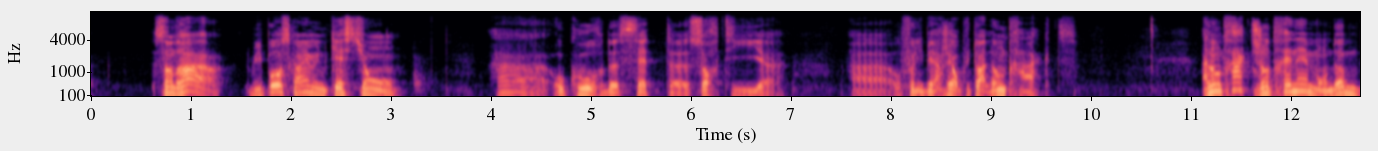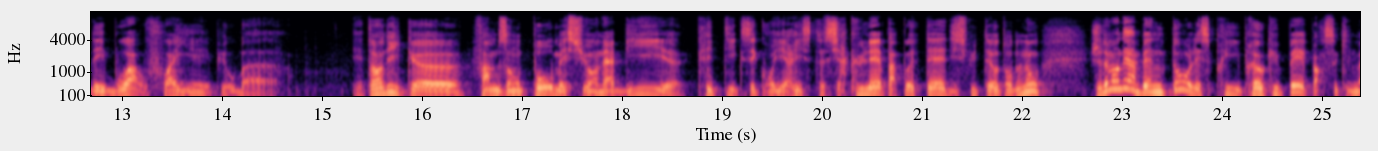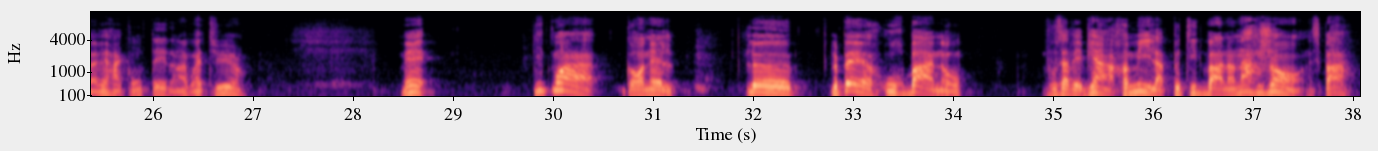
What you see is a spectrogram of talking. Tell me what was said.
Sandra lui pose quand même une question au cours de cette sortie aux Folies Bergères, ou plutôt à l'entracte. À l'entracte, j'entraînais mon homme des bois au foyer, puis au bar. Et tandis que femmes en peau, messieurs en habits, euh, critiques et courriéristes circulaient, papotaient, discutaient autour de nous, je demandais à Bento, l'esprit préoccupé par ce qu'il m'avait raconté dans la voiture. Mais, dites-moi, colonel, le, le père Urbano, vous avez bien remis la petite balle en argent, n'est-ce pas?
